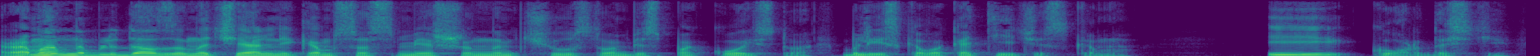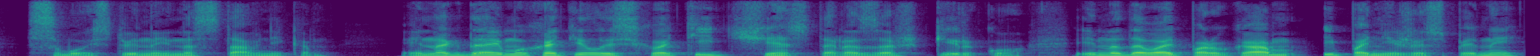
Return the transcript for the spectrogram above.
Роман наблюдал за начальником со смешанным чувством беспокойства, близкого к отеческому, и гордости, свойственной наставникам. Иногда ему хотелось схватить Честера за шкирку и надавать по рукам и пониже спины,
